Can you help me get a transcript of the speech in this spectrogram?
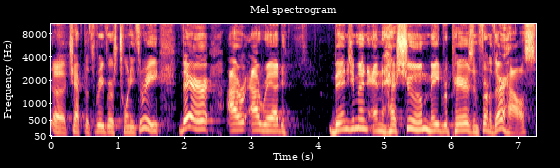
uh, chapter 3, verse 23. There, I, I read, Benjamin and Hashub made repairs in front of their house.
